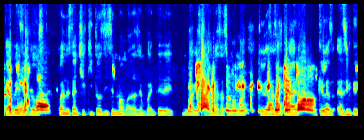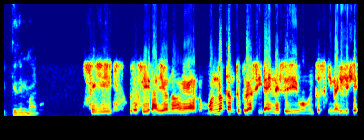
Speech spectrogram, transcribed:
que a veces los- como- Cuando están chiquitos dicen mamadas en frente de varias personas a su mamá. en- Que las en hacen quedar, que las hacen que queden mal. Sí, pues así era yo, ¿no? Era- bueno, no tanto, pero así, en ese momento sí, ¿no? Yo le dije,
